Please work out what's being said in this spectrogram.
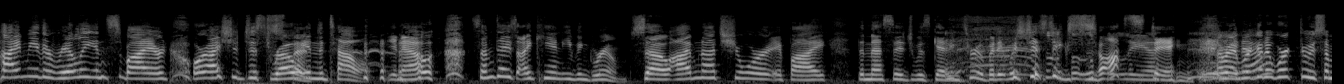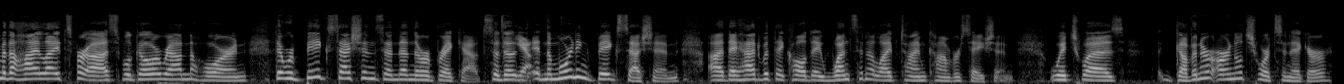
I'm either really inspired or I should just throw Spent. in the towel. You know, some days I can't even groom, so I'm not sure if I the message was getting through, but it was just exhausting. All right, we're going to work through some of the highlights for us. We'll go around the horn. There were big sessions and then there were breakouts. So the, Yeah. in the morning big session, uh, they had what they called a once in a lifetime conversation, which was Governor Arnold Schwarzenegger,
